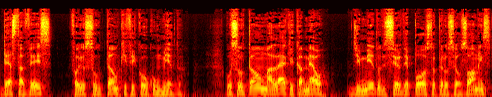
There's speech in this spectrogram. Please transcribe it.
Desta vez, foi o sultão que ficou com medo. O sultão Malek Camel de medo de ser deposto pelos seus homens,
